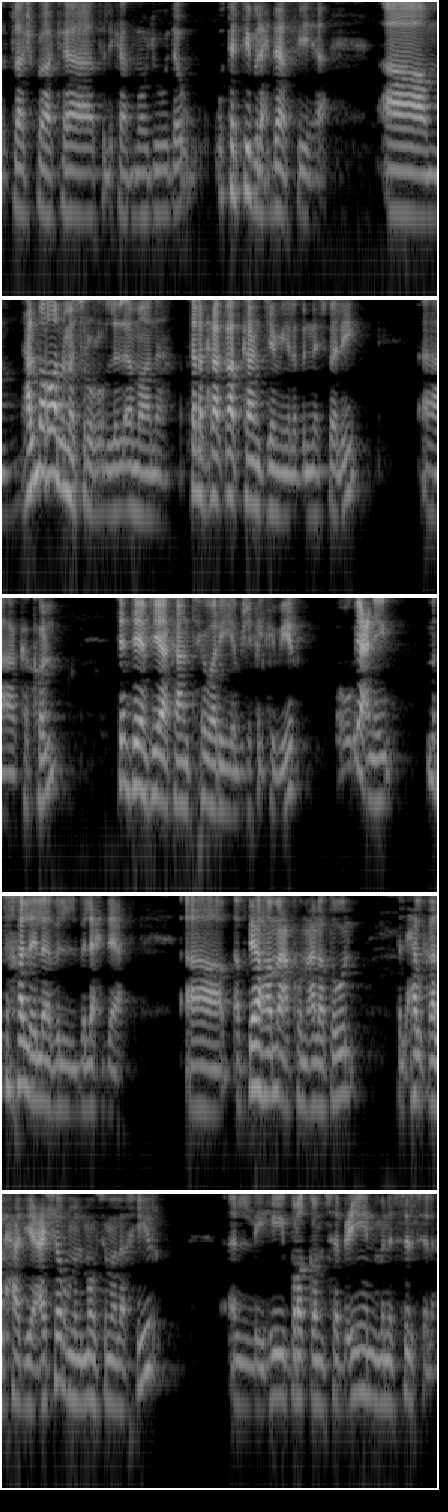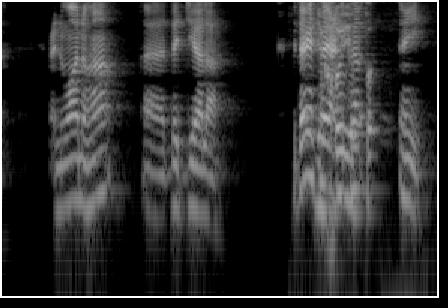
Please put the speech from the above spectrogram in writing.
الفلاش باكات اللي كانت موجودة وترتيب الأحداث فيها. آم، هالمرة أنا مسرور للأمانة؟ ثلاث حلقات كانت جميلة بالنسبة لي آه ككل. ثنتين فيها كانت حوارية بشكل كبير ويعني متخللة بال- آه أبداها معكم على طول في الحلقة الحادية عشر من الموسم الأخير اللي هي برقم 70 من السلسلة. عنوانها آه، دجالان. بدايتها يا يعني كان... الط- إي.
